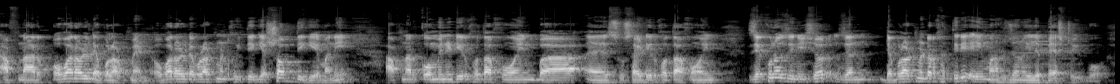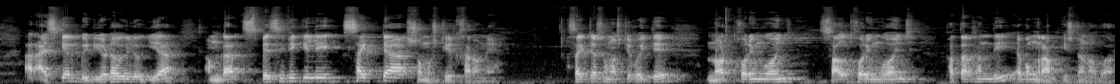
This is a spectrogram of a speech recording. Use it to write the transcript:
আপনার ওভারঅল ডেভেলপমেন্ট ওভারঅল ডেভেলপমেন্ট হইতে গিয়ে সব দিকে মানে আপনার কমিউনিটির কথা হইন বা সোসাইটির কথা হইন যে কোনো জিনিসের যেন ডেভেলপমেন্টের খাতিরে এই মানুষজন হইলে বেস্ট হইব। আর আজকের ভিডিওটা হইল গিয়া আমরা স্পেসিফিক্যালি সাইটটা সমষ্টির কারণে। সাইটটা সমষ্টি হইতে নর্থ করিমগঞ্জ সাউথ করিমগঞ্জ ফাতারখান্দি এবং রামকৃষ্ণনগর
